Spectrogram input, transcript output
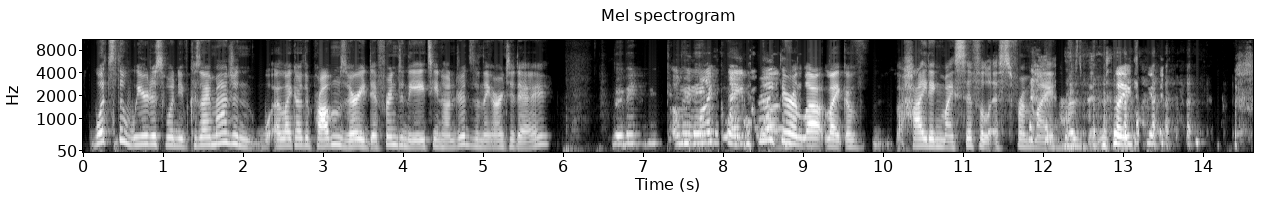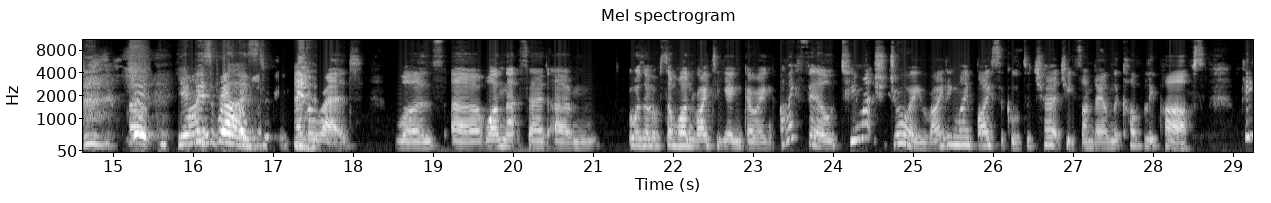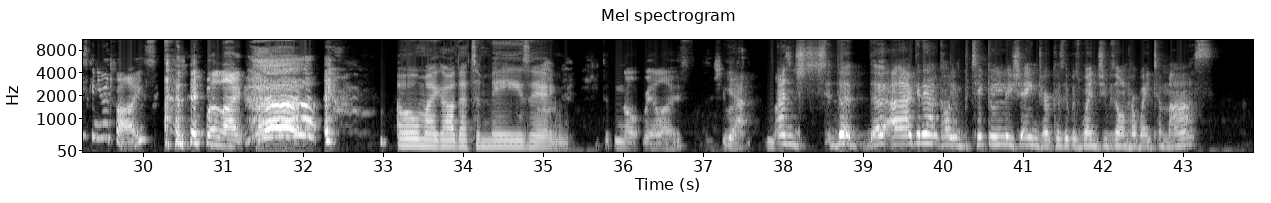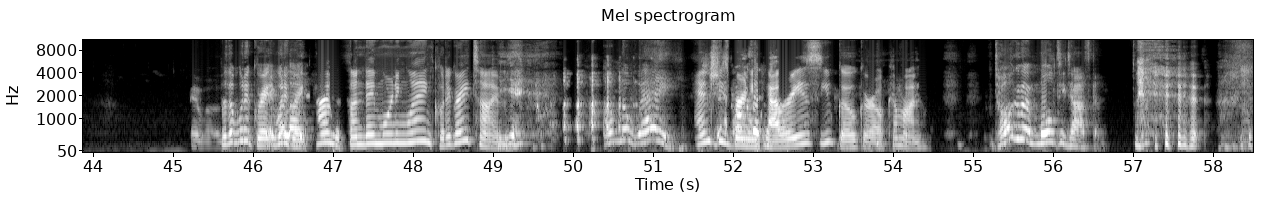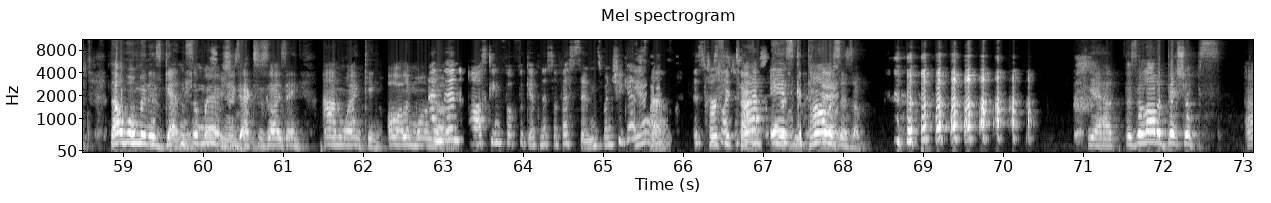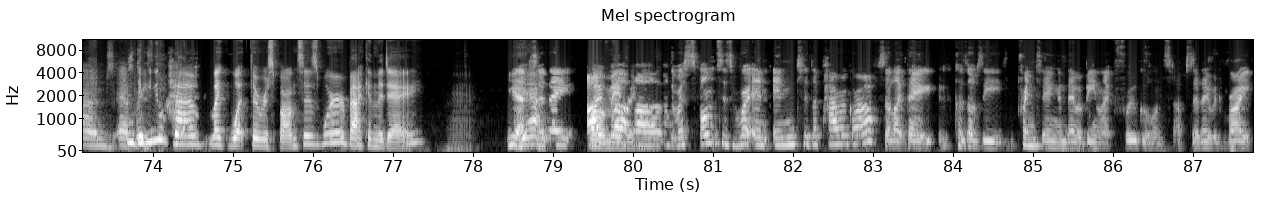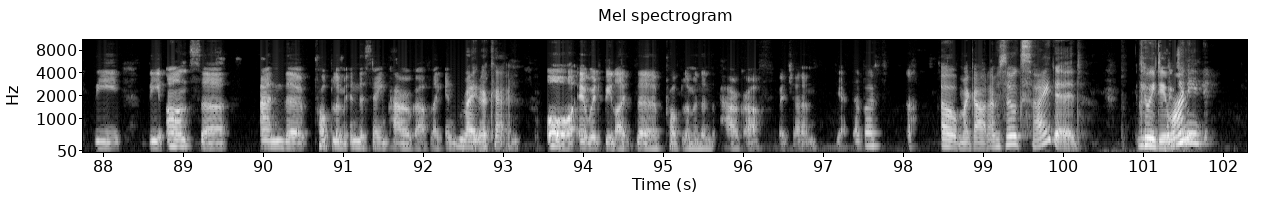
What's the weirdest one you've? Because I imagine, uh, like, are the problems very different in the 1800s than they are today? Ruby, I mean, my go. I favourite feel like one- there are a lot, like, of hiding my syphilis from my husband. Like, You'd My be surprised. Ever read was uh, one that said um, was a, someone writing in going, "I feel too much joy riding my bicycle to church each Sunday on the Coverley paths. Please, can you advise?" And they were like, oh my god, that's amazing. she did not realize she Yeah, was. And massive. sh- the, the agony aunt column particularly shamed her because it was when she was on her way to mass. It was. But what a great, They what a were great time! A Sunday morning wank. What a great time! Yeah, on the way. And she's that was burning like- calories. You go, girl. Come on. Talk about multitasking. That woman is getting somewhere. She's exercising and wanking all in one and go. then asking for forgiveness of her sins when she gets Yeah. there. It's Perfect like, time. that is Catholicism. Yeah, there's a lot of bishops and. Uh, And do you have like what the responses were back in the day? Yeah, Yeah. so they Oh, either amazing. uh, the response is written into the paragraph. So like they, because obviously printing and they were being like frugal and stuff, so they would write the the answer and the problem in the same paragraph, like in Right, in- okay. Or it would be like the problem and then the paragraph, which um yeah, they're both Oh my god, I'm so excited. Can we do But one?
